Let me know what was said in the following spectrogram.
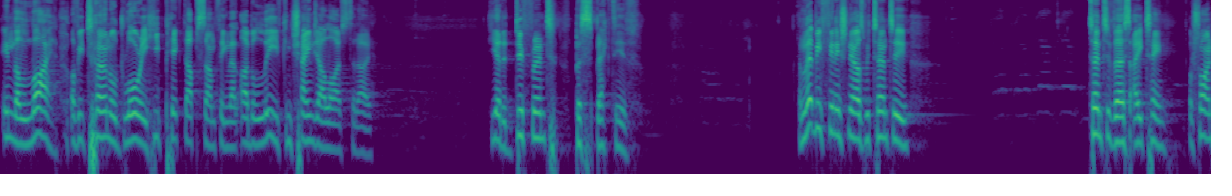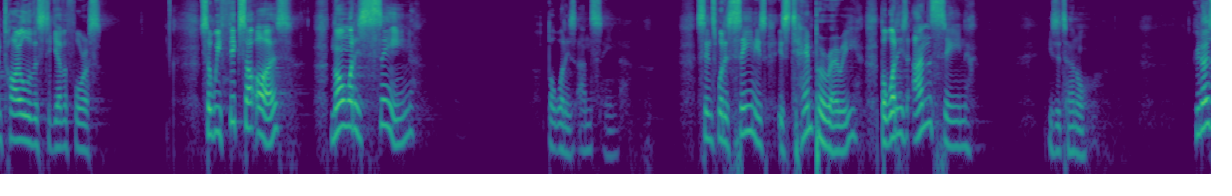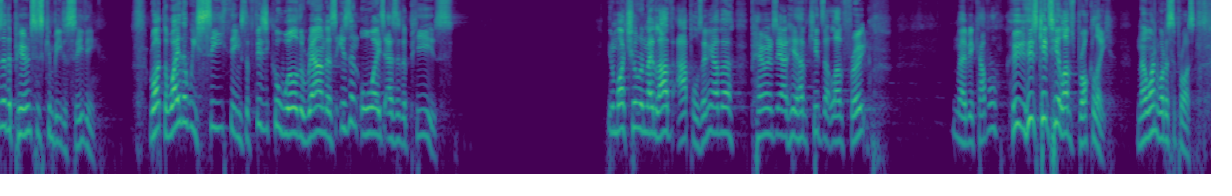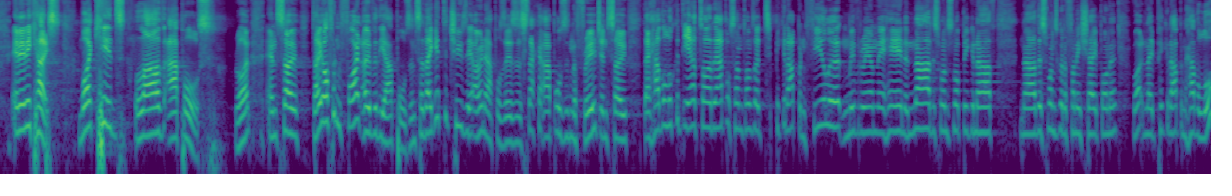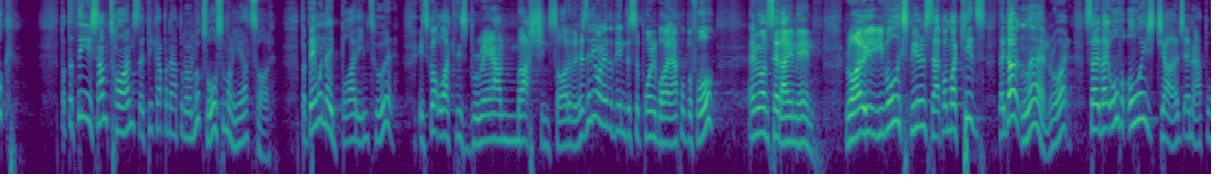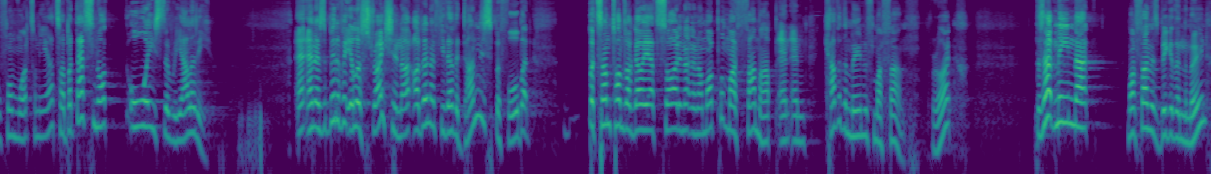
in the light of eternal glory, he picked up something that I believe can change our lives today. He had a different perspective. And let me finish now as we turn to turn to verse 18. I'll try and tie all of this together for us. So we fix our eyes not on what is seen, but what is unseen. Since what is seen is, is temporary, but what is unseen is eternal. Who knows that appearances can be deceiving? Right? The way that we see things, the physical world around us, isn't always as it appears. You know, my children, they love apples. Any other parents out here have kids that love fruit? Maybe a couple. Who, whose kids here loves broccoli? No one? What a surprise. In any case, my kids love apples, right? And so they often fight over the apples. And so they get to choose their own apples. There's a stack of apples in the fridge. And so they have a look at the outside of the apple. Sometimes they pick it up and feel it and move it around their hand. And nah, this one's not big enough. Nah, this one's got a funny shape on it, right? And they pick it up and have a look. But the thing is, sometimes they pick up an apple and it looks awesome on the outside. But then when they bite into it, it's got like this brown mush inside of it. Has anyone ever been disappointed by an apple before? Everyone said amen, right? You've all experienced that. But my kids, they don't learn, right? So they always judge an apple from what's on the outside. But that's not always the reality. And, as a bit of an illustration, I, don't know if you've ever done this before, but but sometimes I go outside and I, might put my thumb up and, and cover the moon with my thumb, right? Does that mean that my thumb is bigger than the moon?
